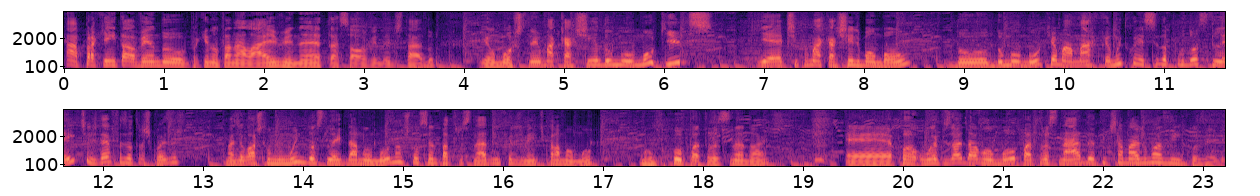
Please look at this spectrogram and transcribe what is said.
Ah, pra quem tá vendo, pra quem não tá na live, né, tá só ouvindo editado, eu mostrei uma caixinha do Mumu Kids, que é tipo uma caixinha de bombom do, do Mumu, que é uma marca muito conhecida por doce de leite, eles devem fazer outras coisas, mas eu gosto muito do doce de leite da Mumu, não estou sendo patrocinado, infelizmente, pela Mumu. Mumu patrocina nós. É, pô, um episódio da Mumu patrocinado, eu tenho que chamar a Jumozinha, inclusive.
